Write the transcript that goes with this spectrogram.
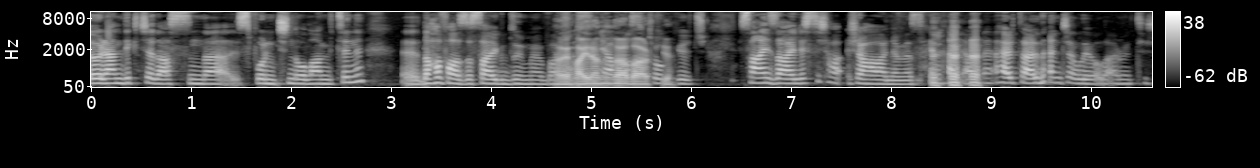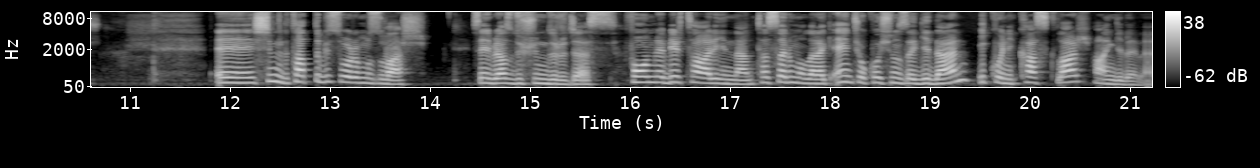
Ve öğrendikçe de aslında sporun içinde olan biteni e, daha fazla saygı duymaya başlıyorsun. hayranlığa da Yapması artıyor. Çok güç. Sainz ailesi şah- şahane mesela. Yani her telden çalıyorlar müthiş. Ee, şimdi tatlı bir sorumuz var. Seni biraz düşündüreceğiz. Formula 1 tarihinden tasarım olarak en çok hoşunuza giden ikonik kasklar hangileri?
